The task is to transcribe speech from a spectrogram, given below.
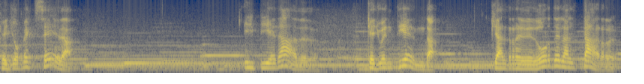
que yo me exceda. Y piedad, que yo entienda que alrededor del altar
